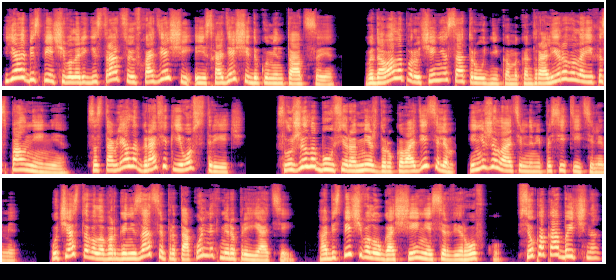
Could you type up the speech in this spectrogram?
«Я обеспечивала регистрацию входящей и исходящей документации, Выдавала поручения сотрудникам и контролировала их исполнение. Составляла график его встреч. служила буфером между руководителем и нежелательными посетителями, участвовала в организации протокольных мероприятий, обеспечивала угощение, сервировку. Все как обычно.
